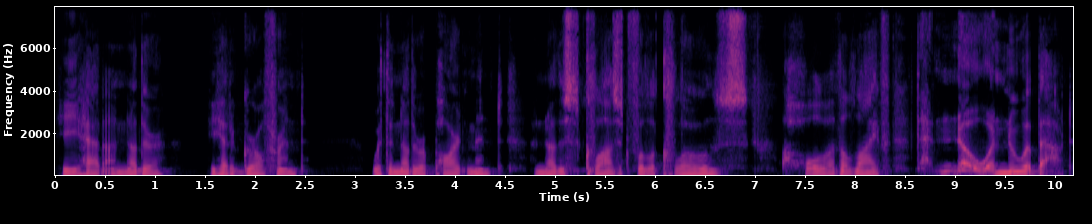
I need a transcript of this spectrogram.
he had another, he had a girlfriend with another apartment, another closet full of clothes, a whole other life that no one knew about.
